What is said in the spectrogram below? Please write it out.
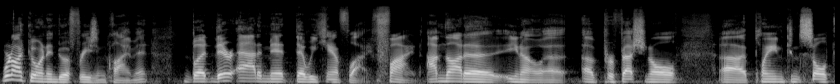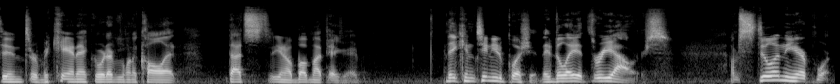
We're not going into a freezing climate, but they're adamant that we can't fly. Fine. I'm not a you know a, a professional uh, plane consultant or mechanic or whatever you want to call it. That's you know above my pay grade. They continue to push it. They delay it three hours. I'm still in the airport.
